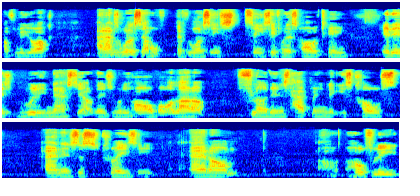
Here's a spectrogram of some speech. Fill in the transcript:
of New York, and I just want to say I hope everyone's staying, staying safe from this hurricane. It is really nasty out there. It's really horrible. A lot of flooding is happening in the East Coast, and it's just crazy. And um, hopefully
